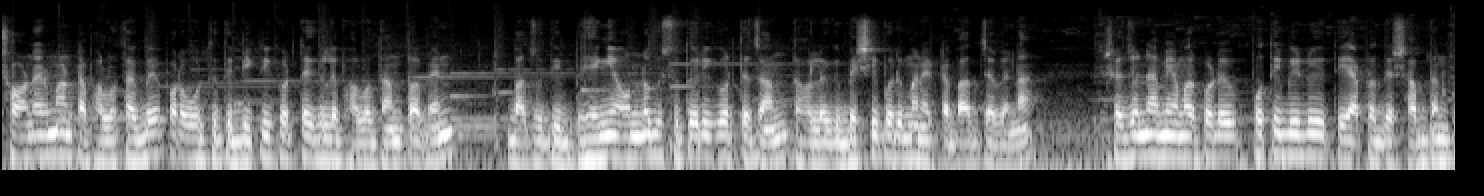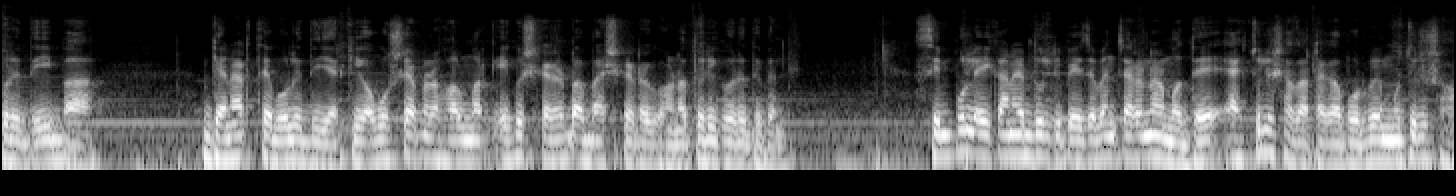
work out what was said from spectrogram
স্বর্ণের মানটা ভালো থাকবে, পরবর্তীতে বিক্রি করতে গেলে ভালো দাম পাবেন বা যদি ভেঙে অন্য কিছু তৈরি করতে চান তাহলে বেশি পরিমাণে একটা বাদ যাবে না। সেজন্য আমি আমার পরে প্রতি ভিডিওতে আপনাদের সাবধান করে দিই বা জ্ঞানার্থে বলে দিই আর কি। অবশ্যই আপনারা হলমার্ক একুশ ক্যারেট বা বাইশ ক্যারেটের গহনা তৈরি করে দেবেন। সিম্পল এই কানের দুলটি পেয়ে যাবেন চারানার মধ্যে একচল্লিশ হাজার টাকা পড়বে মজুরি সহ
